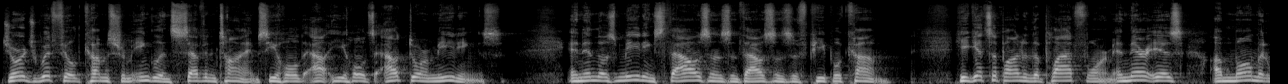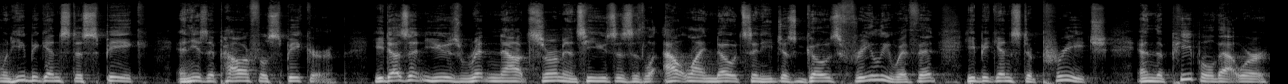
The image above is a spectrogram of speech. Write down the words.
George Whitefield comes from England seven times. He, hold out, he holds outdoor meetings. And in those meetings, thousands and thousands of people come. He gets up onto the platform, and there is a moment when he begins to speak and he's a powerful speaker. He doesn't use written out sermons. He uses his outline notes and he just goes freely with it. He begins to preach. And the people that were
